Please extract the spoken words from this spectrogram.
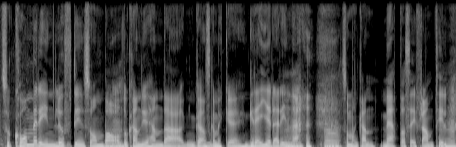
Så kommer det in luft i en sån bal, Mm. då kan det ju hända ganska mycket grejer där inne, som man kan mäta sig fram till. Mm.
